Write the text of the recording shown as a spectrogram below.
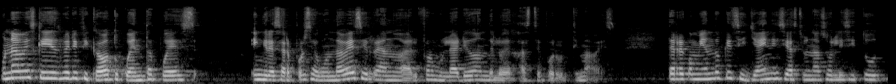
Una vez que hayas verificado tu cuenta, puedes ingresar por segunda vez y reanudar el formulario donde lo dejaste por última vez. Te recomiendo que si ya iniciaste una solicitud,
